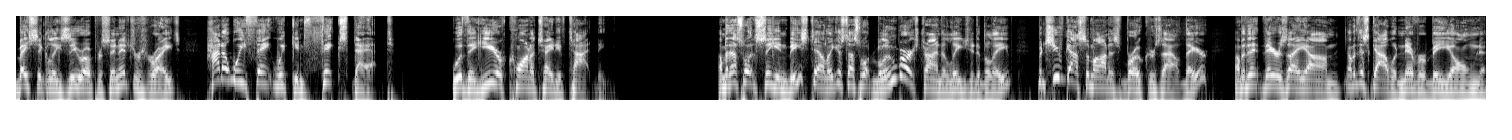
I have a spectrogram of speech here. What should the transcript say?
basically 0% interest rates, how do we think we can fix that with a year of quantitative tightening? I mean, that's what CNBC's telling us. That's what Bloomberg's trying to lead you to believe. But you've got some honest brokers out there. I mean, there's a. Um, I mean, this guy would never be on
